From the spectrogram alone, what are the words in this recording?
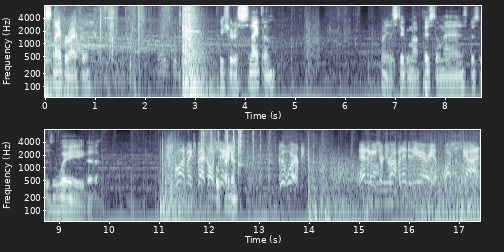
Sniper rifle. Be sure to snipe them. I'm gonna stick with my pistol, man. This pistol is way better. Your squad mates back on Oh, station. Good work. Enemies are dropping into the area. Watch the skies.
